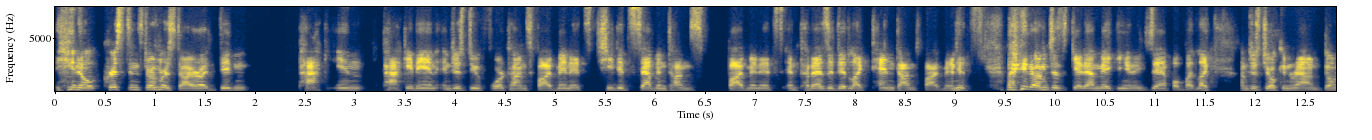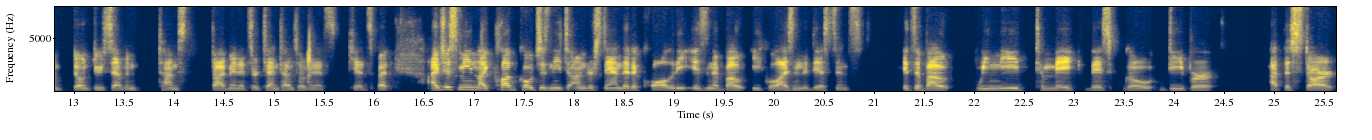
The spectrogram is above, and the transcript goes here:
You know, Kristin Størmer Steira didn't pack in, pack it in and just do four times five minutes. She did seven times five minutes and Teresa did like 10 times five minutes. Like, you know, I'm just kidding. I'm making an example, but like, I'm just joking around. Don't, don't do seven times five minutes or 10 times five minutes kids. But I just mean like club coaches need to understand that equality isn't about equalizing the distance. It's about, we need to make this go deeper at the start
